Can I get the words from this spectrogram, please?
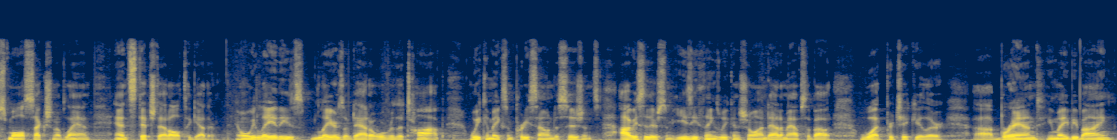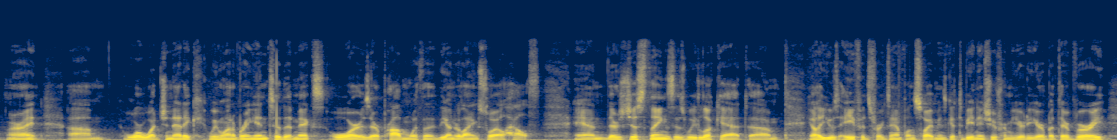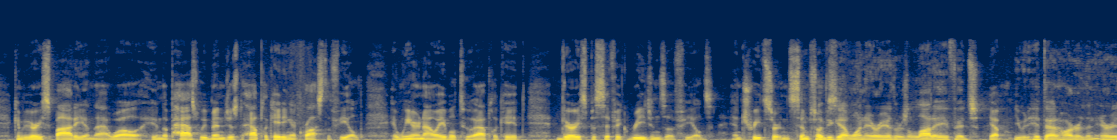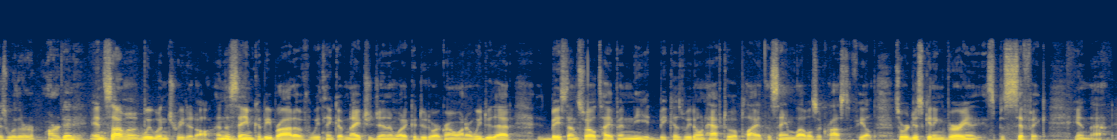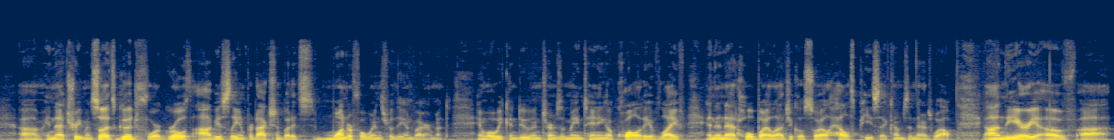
small section of land and stitch that all together. And when we lay these layers of data over the top, we can make some pretty sound decisions. Obviously, there's some easy things we can show on data maps about what particular uh, brand you may be buying, all right? Um, or what genetic we want to bring into the mix, or is there a problem with the, the underlying soil health? And there's just things as we look at, um, you know, I'll use aphids for example in soybeans get to be an issue from year to year, but they're very, can be very spotty in that. Well, in the past we've been just applicating across the field and we are now able to applicate very specific regions of fields and treat certain symptoms. So if you got one area, there's a lot of aphids. Yep. You would hit that harder than areas where there aren't any. In some, we wouldn't treat at all. And the hmm. same could be brought of, we think of nitrogen and what it could do to our groundwater. We do that based on soil type and need because we don't have to apply at the same levels across the field. So we're just getting very specific in that. Um, in that treatment. So it's good for growth, obviously, in production, but it's wonderful wins for the environment and what we can do in terms of maintaining a quality of life and then that whole biological soil health piece that comes in there as well. On the area of uh,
